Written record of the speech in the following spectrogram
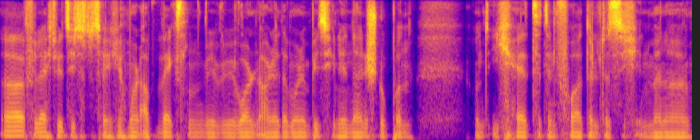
Äh, vielleicht wird sich das tatsächlich auch mal abwechseln. Wir, wir wollen alle da mal ein bisschen hineinschnuppern. Und ich hätte den Vorteil, dass ich in meiner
